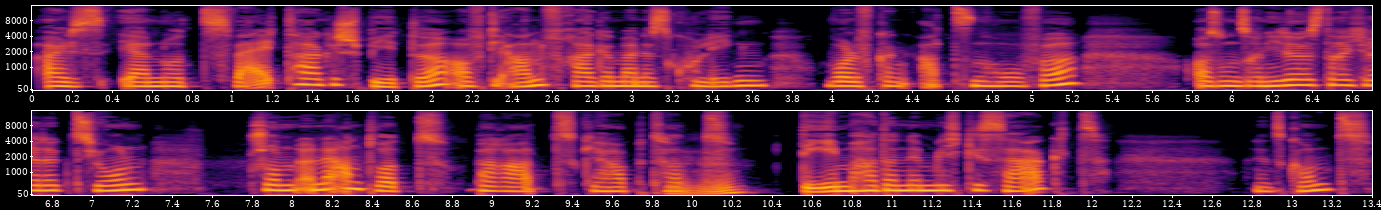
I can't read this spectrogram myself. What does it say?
als er nur zwei Tage später auf die Anfrage meines Kollegen Wolfgang Atzenhofer aus unserer Niederösterreich-Redaktion schon eine Antwort parat gehabt hat. Mhm. Dem hat er nämlich gesagt, und jetzt kommt,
